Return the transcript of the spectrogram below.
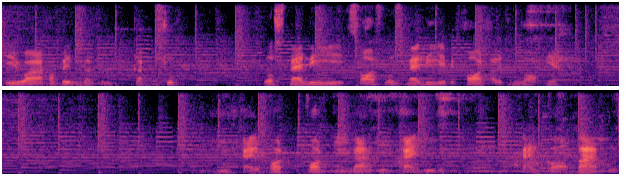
ที่ว่าเขาเป็นแบบกับชุบ โรสแมรี่ซอสโรสแมรี่ไปทอดอะไรทำนองเนี้ยไก่ทอดทอดดีมากเลยไก่ดูไก่กรอบมากเลย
